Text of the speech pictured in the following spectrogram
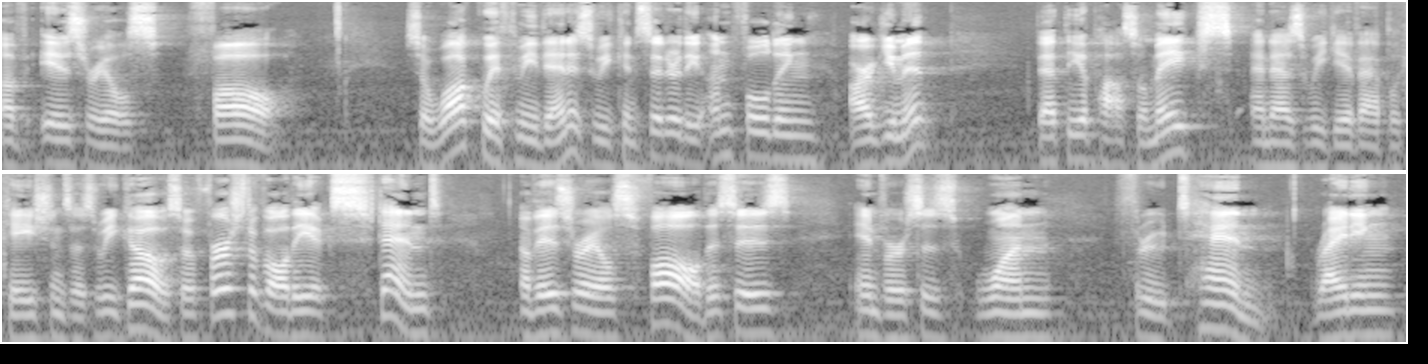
of Israel's fall. So, walk with me then as we consider the unfolding argument that the apostle makes and as we give applications as we go. So, first of all, the extent of Israel's fall. This is in verses 1 through 10, writing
